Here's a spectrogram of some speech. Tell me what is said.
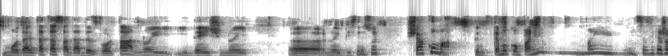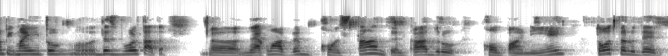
modalitatea asta de a dezvolta noi idei și noi, uh, noi business-uri și acum, când suntem o companie mai, să zic așa un pic, mai uh, dezvoltată. Uh, noi acum avem constant în cadrul companiei tot felul de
